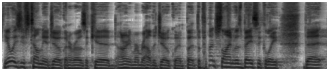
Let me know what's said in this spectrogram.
he always used to tell me a joke whenever I was a kid. I don't even remember how the joke went, but the punchline was basically that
